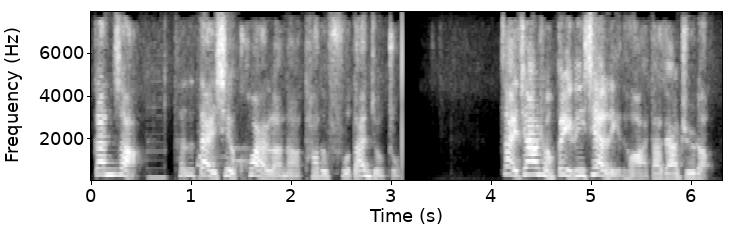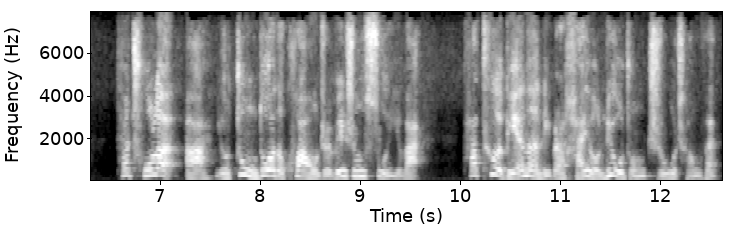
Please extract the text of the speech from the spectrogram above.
肝脏它的代谢快了呢，它的负担就重。再加上贝利健里头啊，大家知道，它除了啊有众多的矿物质、维生素以外，它特别呢里边含有六种植物成分。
